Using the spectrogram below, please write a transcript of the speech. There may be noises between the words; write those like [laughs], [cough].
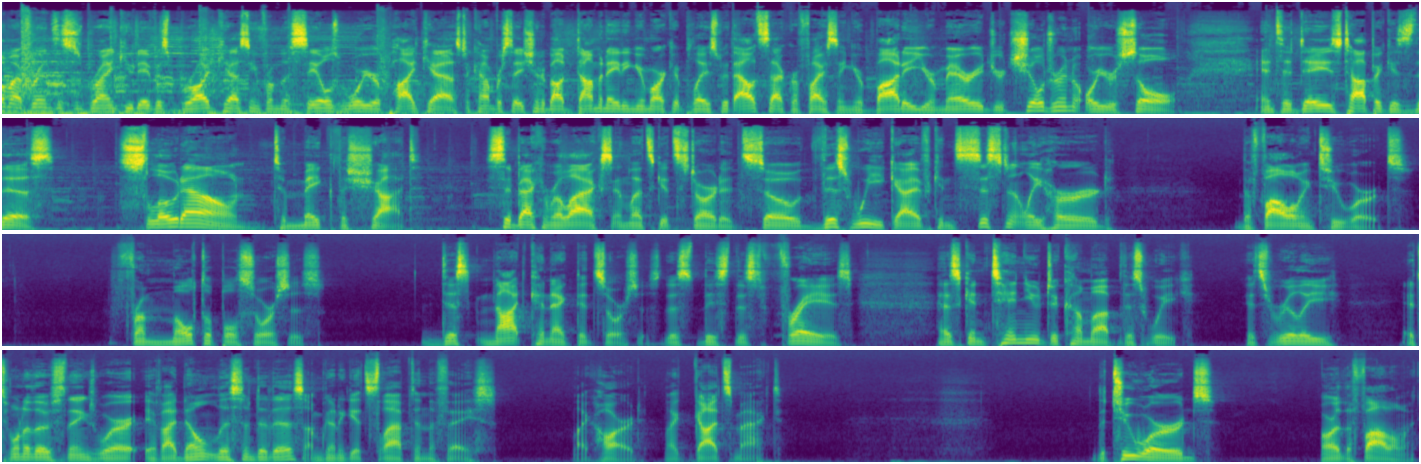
Hello, my friends. This is Brian Q. Davis broadcasting from the Sales Warrior Podcast, a conversation about dominating your marketplace without sacrificing your body, your marriage, your children, or your soul. And today's topic is this slow down to make the shot. Sit back and relax, and let's get started. So, this week I've consistently heard the following two words from multiple sources, dis- not connected sources. This, this, this phrase has continued to come up this week. It's really it's one of those things where if I don't listen to this, I'm going to get slapped in the face. Like hard, like God smacked. The two words are the following.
